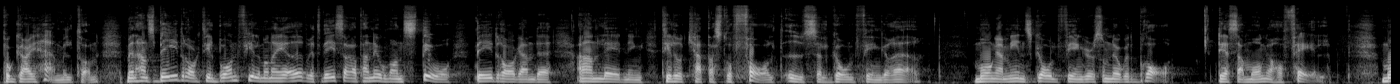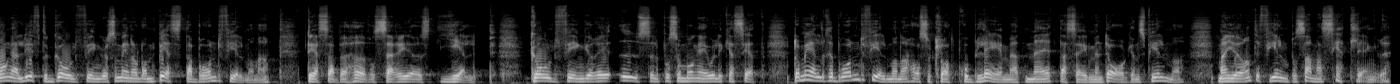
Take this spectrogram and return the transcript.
på Guy Hamilton. Men hans bidrag till Bondfilmerna i övrigt visar att han nog var en stor bidragande anledning till hur katastrofalt usel Goldfinger är. Många minns Goldfinger som något bra. Dessa många har fel. Många lyfter Goldfinger som en av de bästa Bondfilmerna. Dessa behöver seriöst hjälp. Goldfinger är usel på så många olika sätt. De äldre Bondfilmerna har såklart problem med att mäta sig med dagens filmer. Man gör inte film på samma sätt längre.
